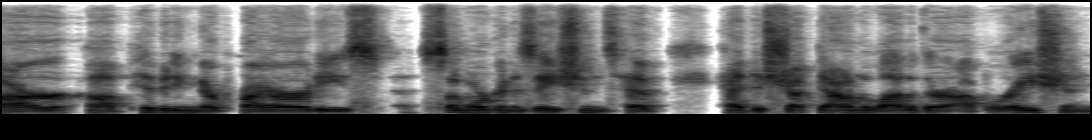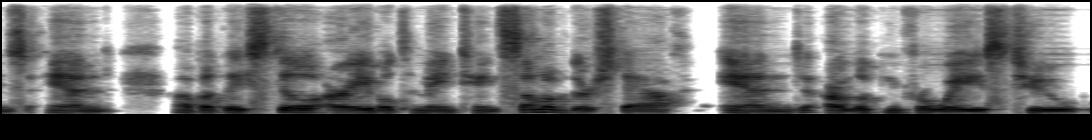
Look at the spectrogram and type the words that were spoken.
are uh, pivoting their priorities. Some organizations have had to shut down a lot of their operations, and uh, but they still are able to maintain some of their staff and are looking for ways to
